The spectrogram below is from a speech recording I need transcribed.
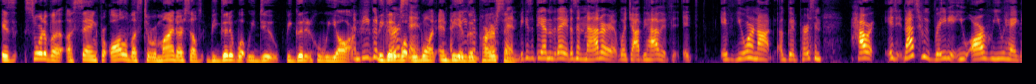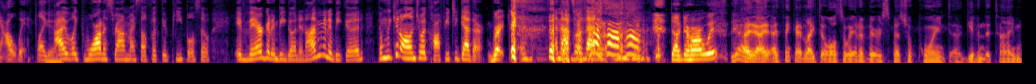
is sort of a, a saying for all of us to remind ourselves: be good at what we do, be good at who we are, and be a good be good person. at what we want, and, be, a good, person. Because at the end of the day, it doesn't matter what job you have if it, if you are not a good person. How it, that's who you radiate. You are who you hang out with. Like Yeah. I like want to surround myself with good people. So if they're gonna be good and I'm gonna be good, then we can all enjoy coffee together. Right, And that's what that is. Dr. Horowitz. Yeah, I, I think I'd like to also add a very special point, uh, given the time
